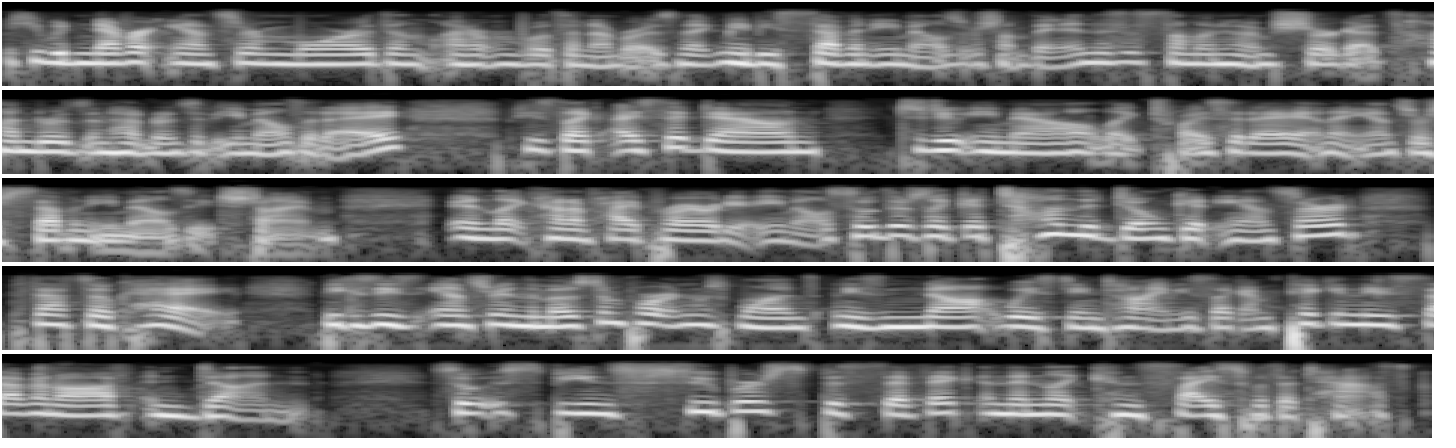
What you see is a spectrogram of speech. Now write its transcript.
he would never answer more than I don't remember what the number was, like maybe seven emails or something. And this is someone who I'm sure gets hundreds and hundreds of emails a day. He's like, I sit down to do email like twice a day and I answer seven emails each time and like kind of high priority emails. So there's like a ton that don't get answered, but that's okay because he's answering the most important ones and he's not wasting time. He's like, I'm picking these seven off and done. So it's being super specific and then like concise with a task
